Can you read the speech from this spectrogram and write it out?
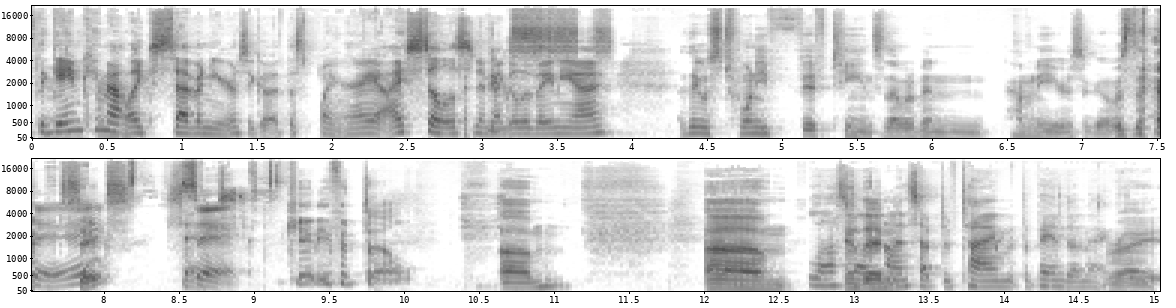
The game came out like seven years ago at this point, right? I still listen to think Megalovania. s- I think it was 2015, so that would have been how many years ago was that? Six? Six? Six. Can't even tell. Um um Lost And all then- concept of time with the pandemic. Right.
